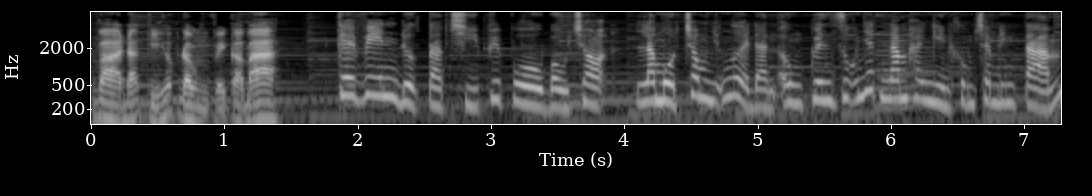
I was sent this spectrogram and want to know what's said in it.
và đã ký hợp đồng với cả ba. Kevin được tạp chí People bầu chọn là một trong những người đàn ông quyến rũ nhất năm 2008.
